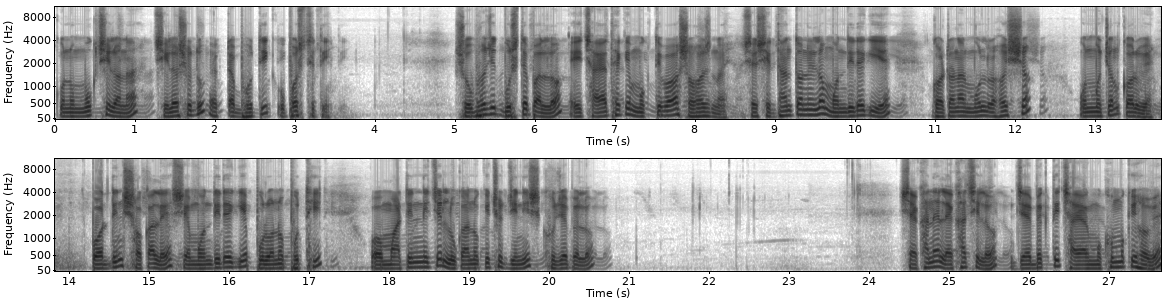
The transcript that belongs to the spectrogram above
কোনো মুখ ছিল না, ছিল শুধু একটা ভৌতিক উপস্থিতি। শুভ্রজিৎ বুঝতে পারল, এই ছায়া থেকে মুক্তি পাওয়া সহজ নয়। সে সিদ্ধান্ত নিল মন্দিরে গিয়ে ঘটনার মূল রহস্য উন্মোচন করবে। পরদিন সকালে সে মন্দিরে গিয়ে পুরনো পুঁথি ও মাটির নিচে লুকানো কিছু জিনিস খুঁজে পেল। সেখানে লেখা ছিল, যে ব্যক্তি ছায়ার মুখোমুখি হবে,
